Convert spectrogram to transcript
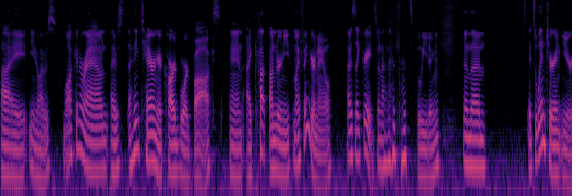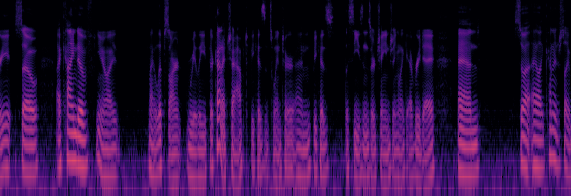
I, you know, I was walking around. I was, I think, tearing a cardboard box, and I cut underneath my fingernail. I was like, great, so now that that's bleeding. And then it's winter in Erie, so I kind of, you know, I, my lips aren't really, they're kind of chapped because it's winter and because the seasons are changing like every day. And so I, I like kind of just like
